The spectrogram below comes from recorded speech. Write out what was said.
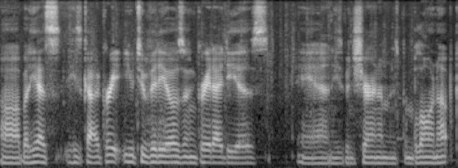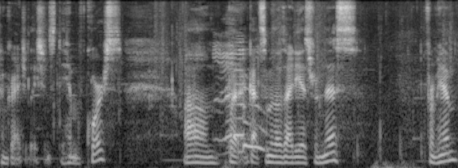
Uh, but he has he's got great YouTube videos and great ideas, and he's been sharing them and it's been blowing up. Congratulations to him, of course. Um, but I got some of those ideas from this, from him,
